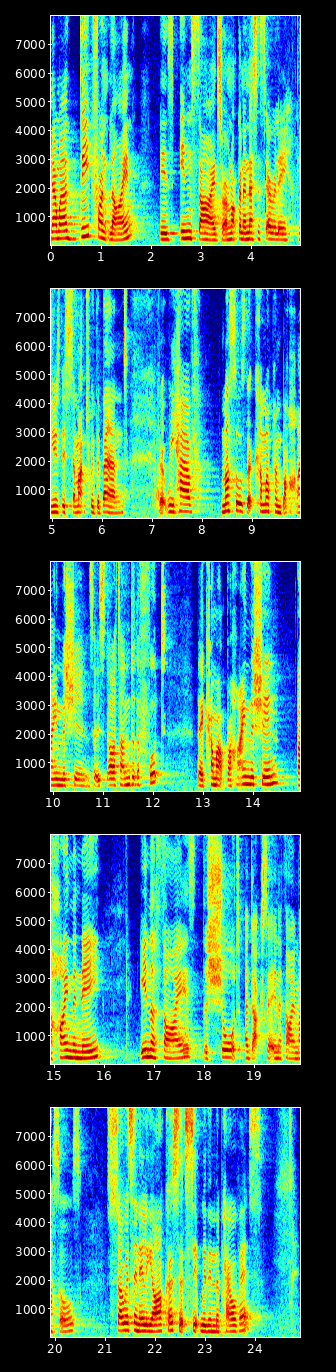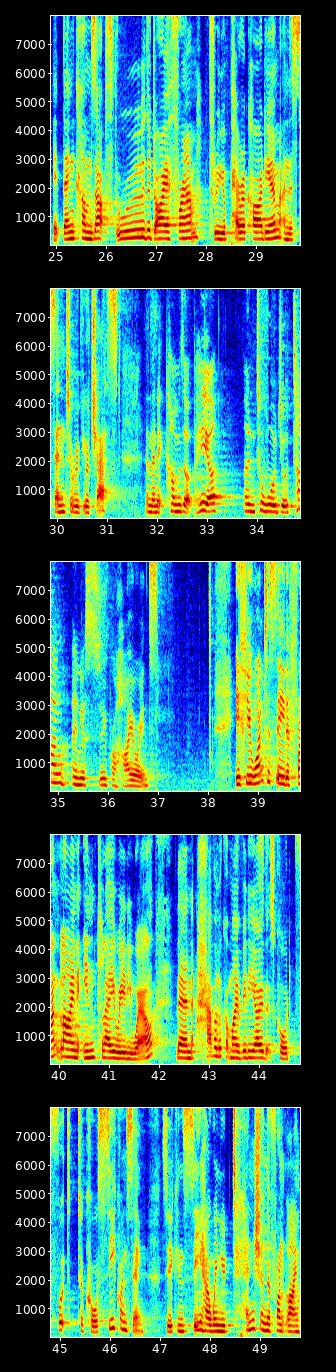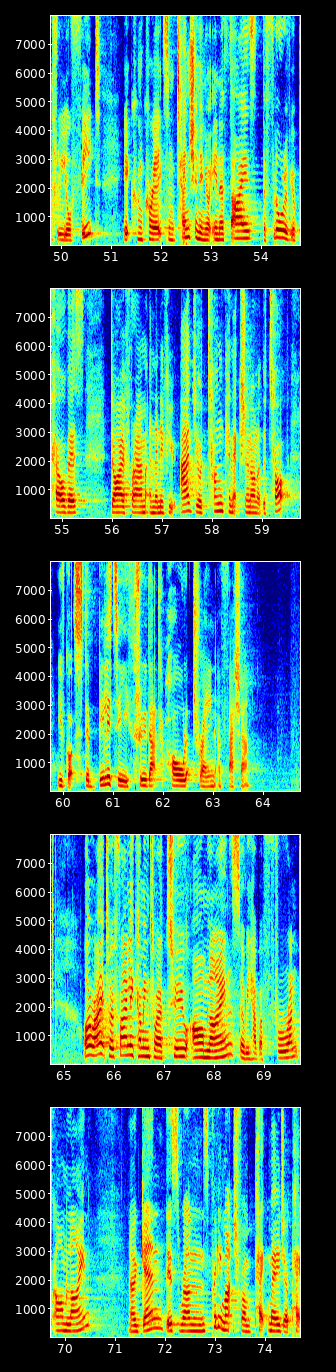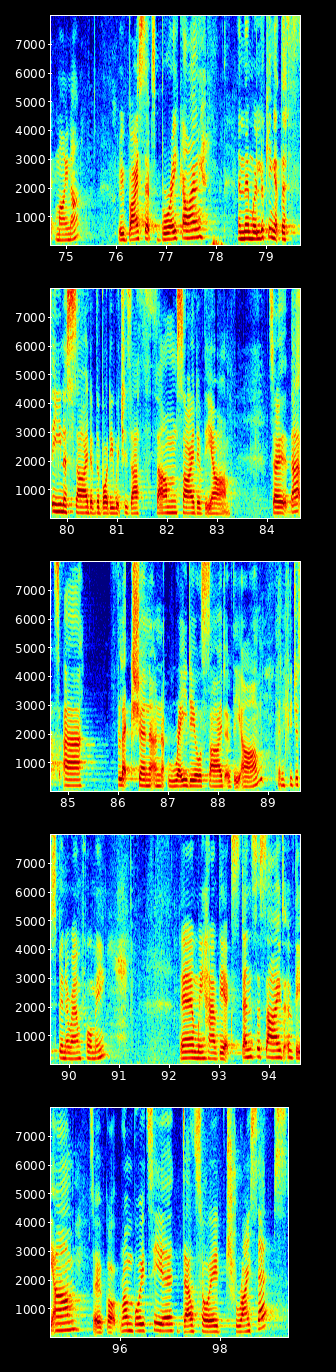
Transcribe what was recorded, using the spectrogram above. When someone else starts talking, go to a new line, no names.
Now our deep front line is inside, so I'm not going to necessarily use this so much with the band, but we have muscles that come up and behind the shin. So start under the foot, they come up behind the shin, behind the knee, inner thighs, the short adductor inner thigh muscles, psoas and iliacus that sit within the pelvis. It then comes up through the diaphragm, through your pericardium and the center of your chest, and then it comes up here and towards your tongue and your suprahyoids. If you want to see the front line in play really well, then have a look at my video that's called foot to core sequencing. So you can see how when you tension the front line through your feet, it can create some tension in your inner thighs, the floor of your pelvis, diaphragm, and then if you add your tongue connection on at the top, You've got stability through that whole train of fascia. All right, we're finally coming to our two arm lines. So we have a front arm line. Now again, this runs pretty much from pec major, pec minor, through biceps brachii, and then we're looking at the thinner side of the body, which is our thumb side of the arm. So that's our flexion and radial side of the arm. And if you just spin around for me. Then we have the extensor side of the arm. So we've got rhomboids here, deltoid, triceps.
